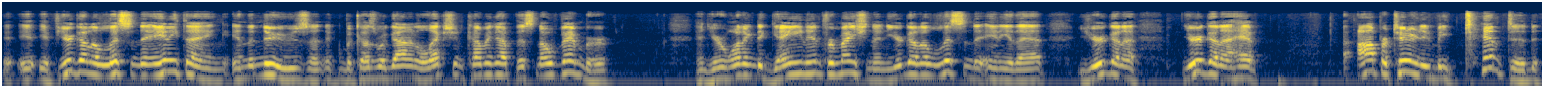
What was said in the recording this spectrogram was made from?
if you're going to listen to anything in the news, and because we've got an election coming up this November, and you're wanting to gain information, and you're going to listen to any of that, you're going to you're going to have opportunity to be tempted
